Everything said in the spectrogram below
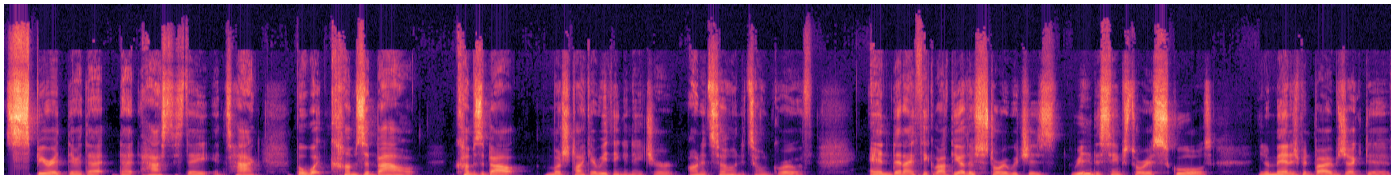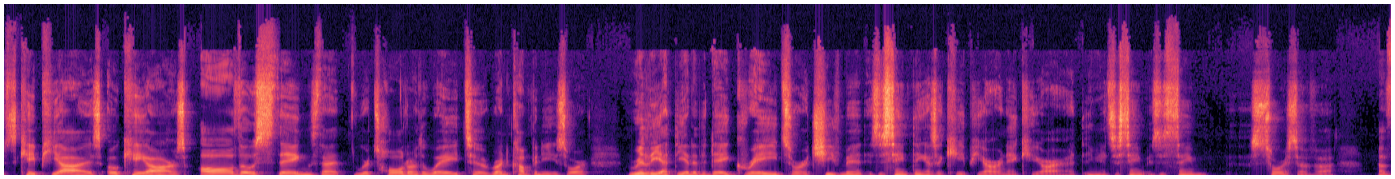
spirit there that that has to stay intact. But what comes about comes about much like everything in nature, on its own, its own growth. And then I think about the other story, which is really the same story as schools. You know, management by objectives, KPIs, OKRs, all those things that we're told are the way to run companies, or really at the end of the day, grades or achievement is the same thing as a KPR and AKR. I mean, it's the same. It's the same source of uh, of,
